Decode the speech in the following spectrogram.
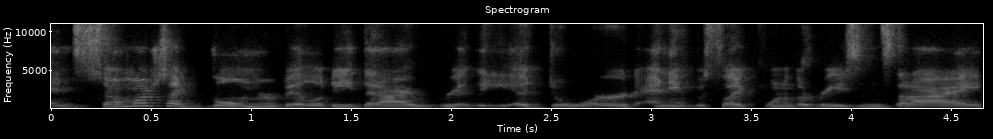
and so much like vulnerability that I really adored. And it was like one of the reasons that I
